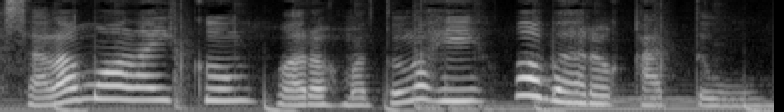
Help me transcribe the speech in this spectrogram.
Wassalamualaikum warahmatullahi wabarakatuh.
